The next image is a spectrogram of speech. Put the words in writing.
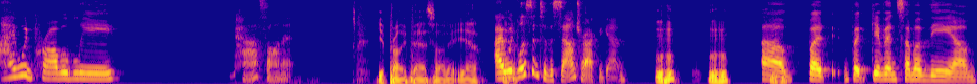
I would probably pass on it. You'd probably pass on it, yeah. I Yeah. would listen to the soundtrack again. hmm hmm Uh, But but given some of the um,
